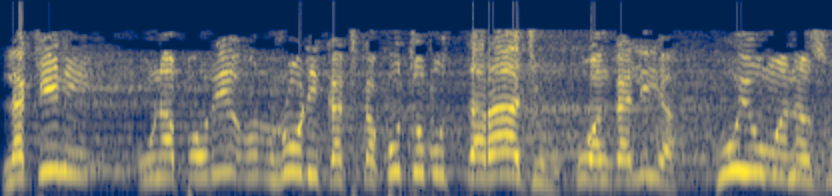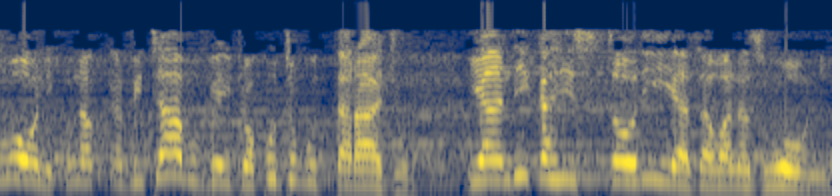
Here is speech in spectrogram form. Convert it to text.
Lakini unaporudi katika kutubu tarajum kuangalia huyu mwanazuoni kuna vitabu vyaitwa kutubu tarajum. Yaandika historia za wanazuoni.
